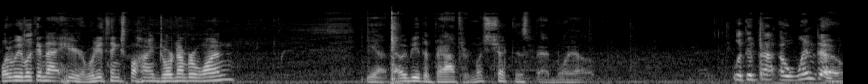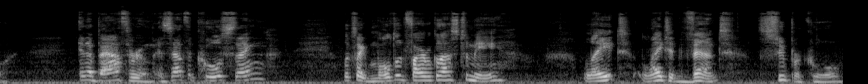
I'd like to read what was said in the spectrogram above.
What are we looking at here? What do you think's behind door number one? Yeah, that would be the bathroom. Let's check this bad boy out. Look at that, a window in a bathroom. Is that the coolest thing? Looks like molded fiberglass to me. Light, lighted vent, super cool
